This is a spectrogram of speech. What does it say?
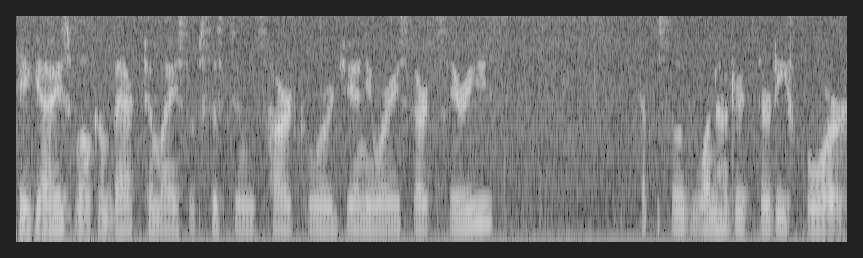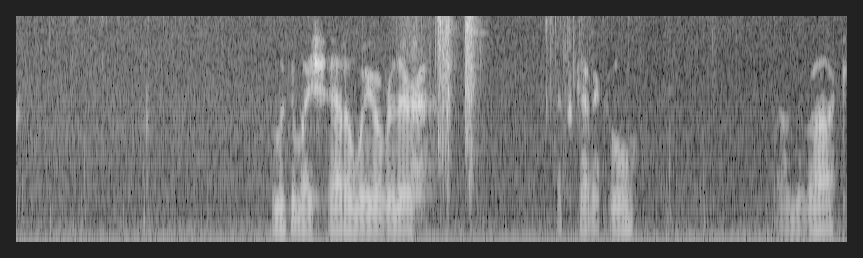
Hey guys, welcome back to my Subsistence Hardcore January Start Series, episode 134. Look at my shadow way over there. That's kind of cool. On the rock.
